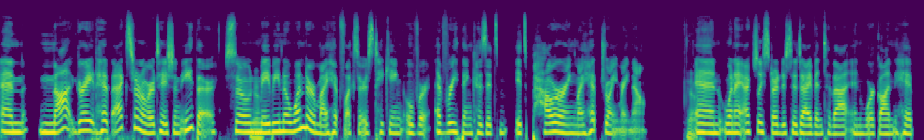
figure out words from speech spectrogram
and not great hip external rotation either. So yeah. maybe no wonder my hip flexor is taking over everything because it's it's powering my hip joint right now. Yeah. And when I actually started to dive into that and work on hip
